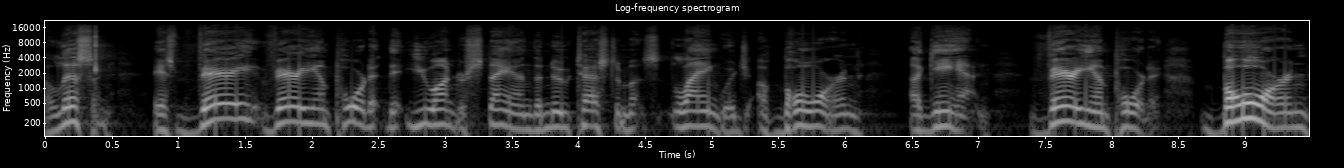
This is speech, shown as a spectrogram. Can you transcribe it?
Now listen, it's very, very important that you understand the New Testament's language of born again. Very important. Born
